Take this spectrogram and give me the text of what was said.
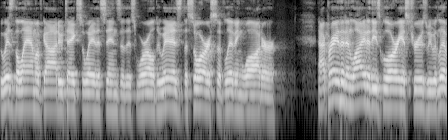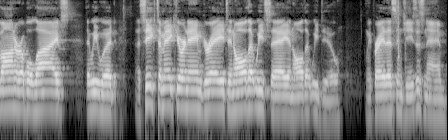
who is the Lamb of God who takes away the sins of this world, who is the source of living water. And I pray that in light of these glorious truths, we would live honorable lives, that we would uh, seek to make your name great in all that we say and all that we do. We pray this in Jesus' name.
